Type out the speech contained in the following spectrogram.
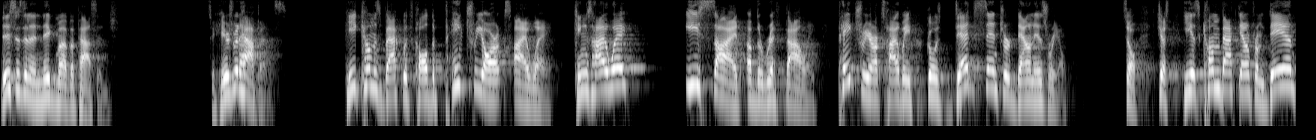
This is an enigma of a passage. So here's what happens he comes back what's called the Patriarch's Highway. King's Highway, east side of the Rift Valley. Patriarch's Highway goes dead center down Israel. So just he has come back down from Dan,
